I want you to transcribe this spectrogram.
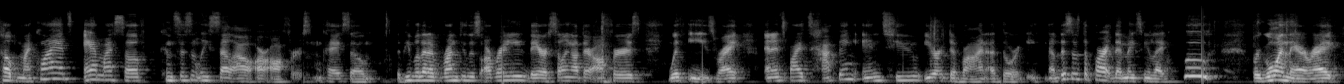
help my clients and myself consistently sell out our offers. Okay. So, the people that have run through this already, they are selling out their offers with ease, right? And it's by tapping into your divine authority. Now, this is the part that makes me like, whoo, we're going there, right?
